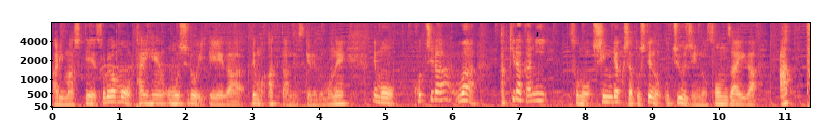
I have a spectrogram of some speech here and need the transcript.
ありまして、それはもう大変面白い映画でもあったんですけれどもね、でも、こちらは明らかにその侵略者としての宇宙人の存在があった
